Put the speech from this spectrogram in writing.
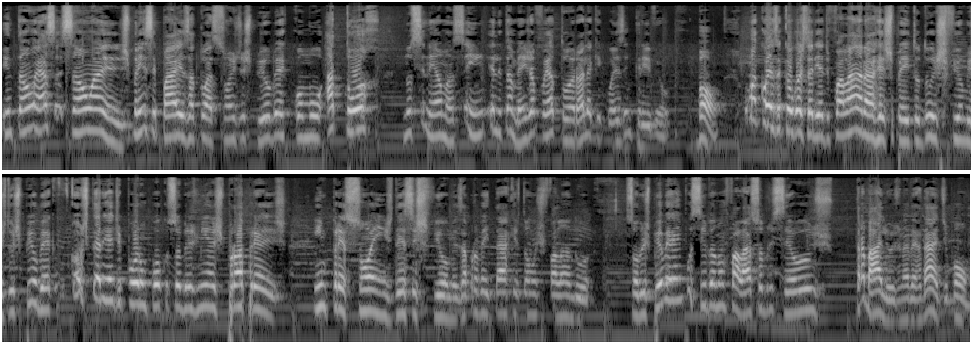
Então essas são as principais atuações de Spielberg como ator no cinema. Sim, ele também já foi ator. Olha que coisa incrível. Bom, uma coisa que eu gostaria de falar a respeito dos filmes do Spielberg, gostaria de pôr um pouco sobre as minhas próprias impressões desses filmes. Aproveitar que estamos falando sobre Spielberg, é impossível não falar sobre seus trabalhos, não é verdade? Bom,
